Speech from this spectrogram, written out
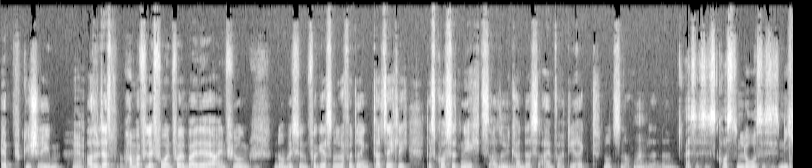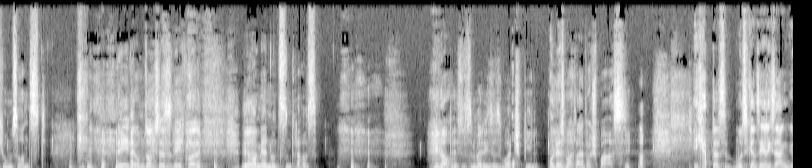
App geschrieben. Ja. Also das haben wir vielleicht vorhin voll mhm. bei der Einführung noch ein bisschen vergessen oder verdrängt. Tatsächlich, das kostet nichts. Also mhm. ich kann das einfach direkt nutzen auf meinem mhm. Sender. Also es ist kostenlos, es ist nicht umsonst. nee, umsonst ist es nicht, weil wir ähm, haben ja Nutzen draus. Genau. Das ist immer dieses Wortspiel. Und es macht einfach Spaß. Ja. Ich habe das, muss ich ganz ehrlich sagen,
